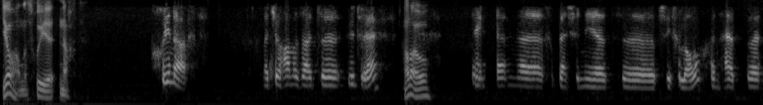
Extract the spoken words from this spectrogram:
Johannes, goeienacht. Goeienacht. Met Johannes uit uh, Utrecht. Hallo. Ik ben uh, gepensioneerd uh, psycholoog en heb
